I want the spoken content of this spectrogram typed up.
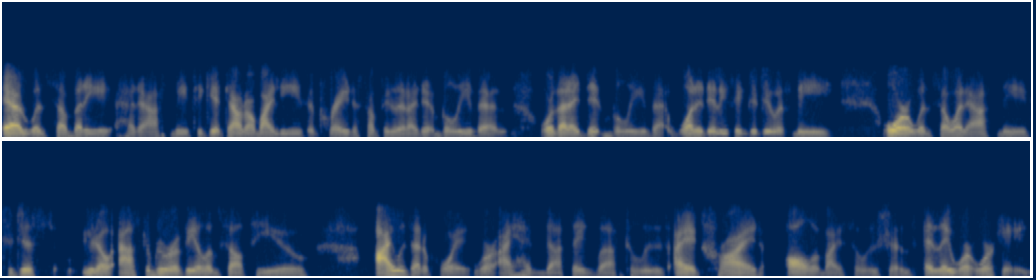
And when somebody had asked me to get down on my knees and pray to something that I didn't believe in or that I didn't believe that wanted anything to do with me, or when someone asked me to just, you know, ask him to reveal himself to you, I was at a point where I had nothing left to lose. I had tried all of my solutions and they weren't working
